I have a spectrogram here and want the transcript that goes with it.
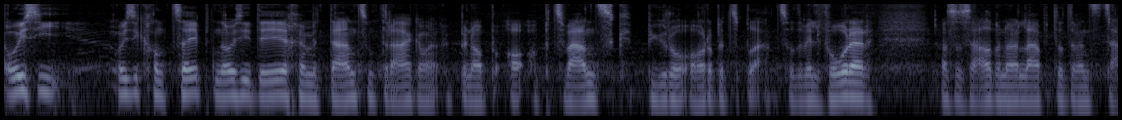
unsere, unsere Konzepte und unsere Ideen kommen dann zum Tragen ab, ab 20 Büroarbeitsplätze. Oder weil vorher, also selber erlebt, oder wenn du 10.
